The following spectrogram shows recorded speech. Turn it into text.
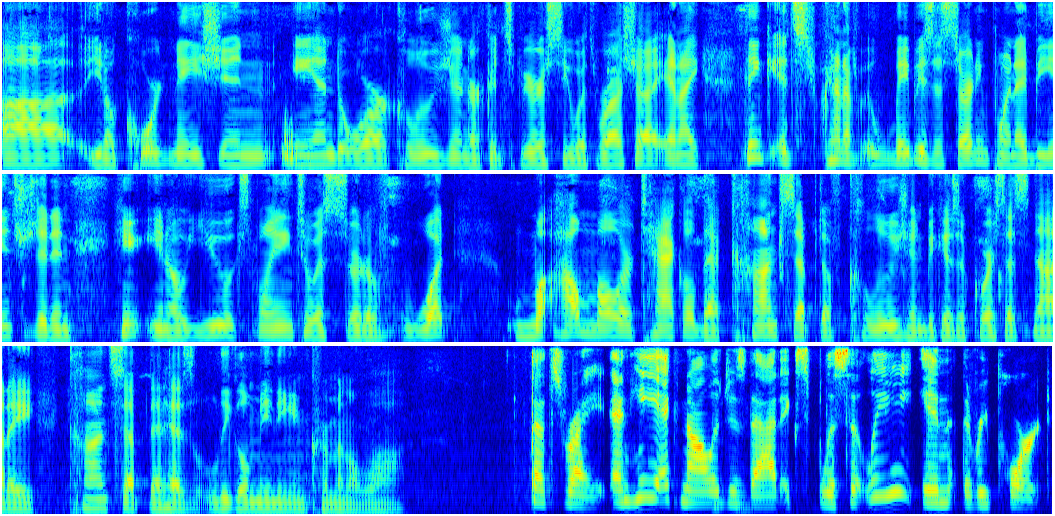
uh, you know, coordination and or collusion or conspiracy with Russia. And I think it's kind of maybe as a starting point, I'd be interested in, you know, you explaining to us sort of what how Mueller tackled that concept of collusion, because of course that's not a concept that has legal meaning in criminal law. That's right. And he acknowledges that explicitly in the report.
